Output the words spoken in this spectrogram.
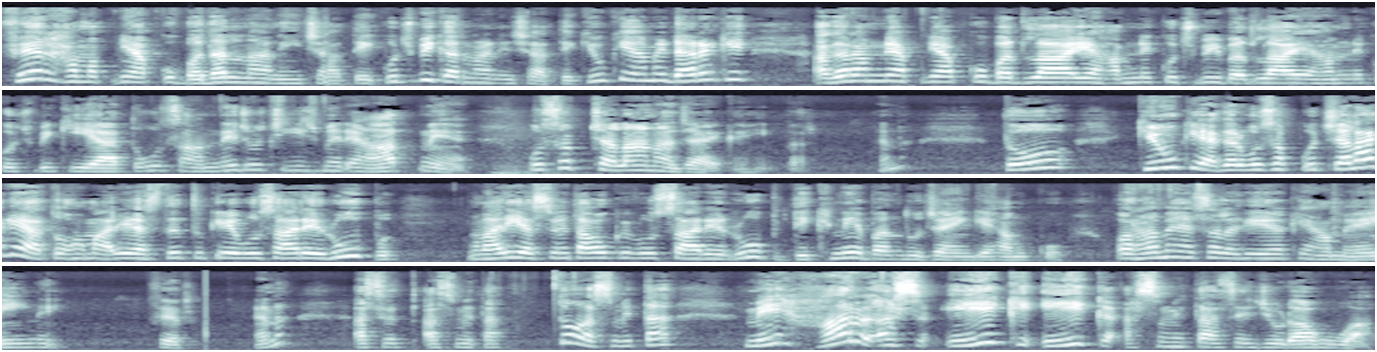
फिर हम अपने आप को बदलना नहीं चाहते कुछ भी करना नहीं चाहते क्योंकि हमें डर है कि अगर हमने अपने आप को बदला या हमने कुछ भी बदला या हमने कुछ भी किया तो सामने जो चीज़ मेरे हाथ में है वो सब चला ना जाए कहीं पर है ना? तो क्योंकि अगर वो सब कुछ चला गया तो हमारे अस्तित्व के वो सारे रूप हमारी अस्मिताओं के वो सारे रूप दिखने बंद हो जाएँगे हमको और हमें ऐसा लगेगा कि हम है ही नहीं फिर है ना? अस्मिता तो अस्मिता में हर अस, एक एक अस्मिता से जुड़ा हुआ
